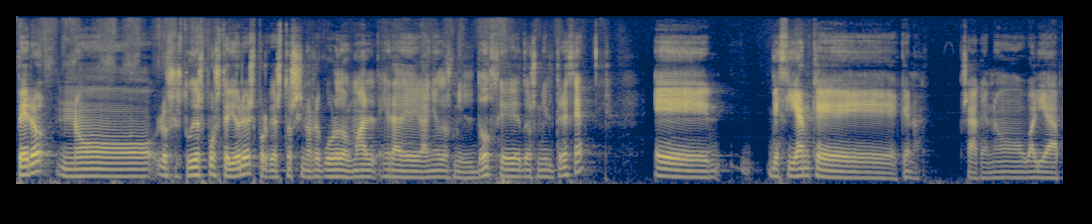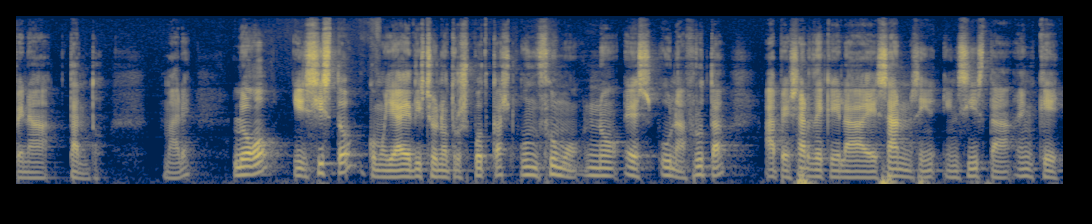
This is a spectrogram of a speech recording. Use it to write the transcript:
Pero no los estudios posteriores, porque esto si no recuerdo mal era del año 2012-2013, eh, decían que, que no. O sea, que no valía la pena tanto. ¿Vale? Luego, insisto, como ya he dicho en otros podcasts, un zumo no es una fruta, a pesar de que la ESAN insista en que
